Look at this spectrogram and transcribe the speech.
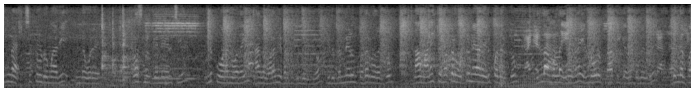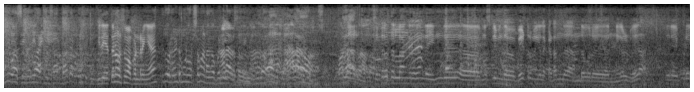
சின்ன சிற்றுண்டு மாதிரி இந்த ஒரு ரோஸ் மில்க் நிகழ்ச்சியும் இழுப்பு வணங்குவதை நாங்கள் வழமைப்படுத்திக் கொண்டிருக்கிறோம். இது மென்மேலும் தொடர்வதற்கும் நாம் அனைத்து மக்களும் ஒற்றுமையாக இருப்பதற்கும் எல்லாம் வல்ல இறைவனை எல்லோரும் பிரார்த்திக்க வேண்டும் என்று எங்கள் பள்ளிவாசல் நிர்வாகத்தின் சார்பாக கேட்டுக்கொள்கிறோம். இது எத்தனை வருஷமா பண்றீங்க? இது ஒரு ரெண்டு மூணு வருஷமா நாங்கள் பண்ணி சித்திரத்திருலாங்கிறது அந்த இந்து முஸ்லிம் இந்த வேற்றுமைகளை கடந்த அந்த ஒரு நிகழ்வு. இதில் எப்படி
